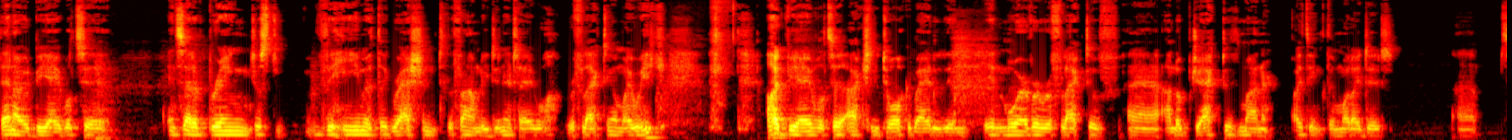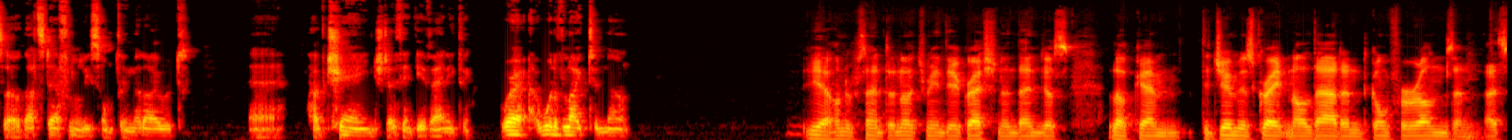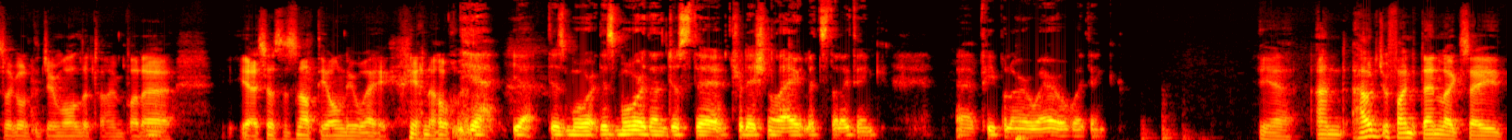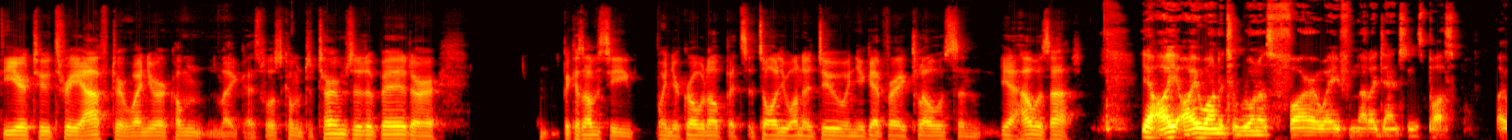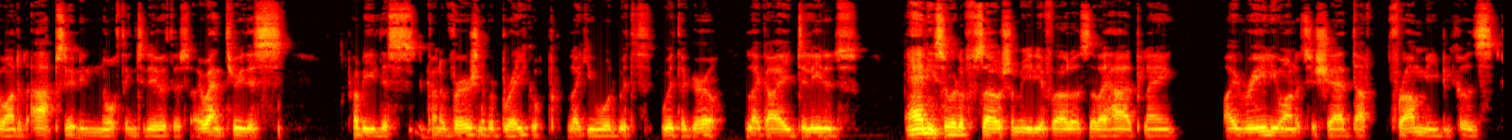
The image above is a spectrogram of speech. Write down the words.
then I would be able to, instead of bring just vehement aggression to the family dinner table, reflecting on my week, I'd be able to actually talk about it in, in more of a reflective uh, and objective manner, I think, than what I did. Uh, so that's definitely something that I would uh, have changed, I think, if anything, where I would have liked to know. Yeah, hundred percent. I know what you mean. The aggression, and then just look. Um, the gym is great and all that, and going for runs, and I still go to the gym all the time. But mm. Yeah, it's just it's not the only way, you know. Yeah, yeah. There's more. There's more than just the traditional outlets that I think uh, people are aware of. I think. Yeah, and how did you find it then? Like, say, the year two, three after, when you were coming, like, I suppose, coming to terms with a bit, or because obviously when you're growing up, it's it's all you want to do, and you get very close. And yeah, how was that? Yeah, I I wanted to run as far away from that identity as possible. I wanted absolutely nothing to do with it. I went through this probably this kind of version of a breakup, like you would with with a girl. Like I deleted any sort of social media photos that I had playing. I really wanted to shed that from me because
